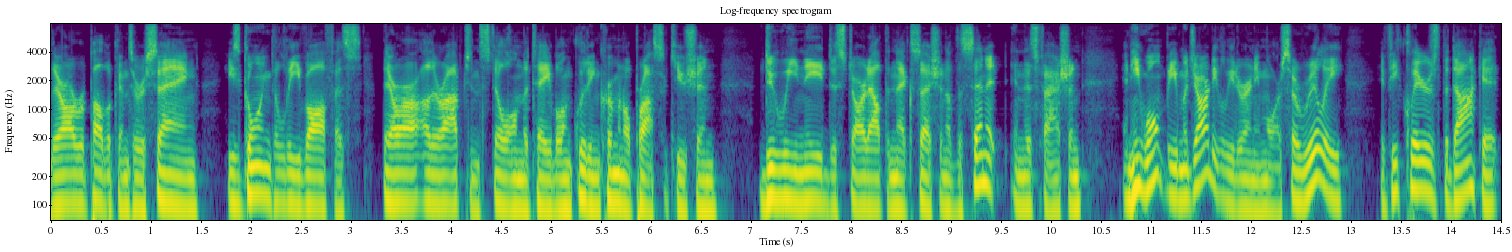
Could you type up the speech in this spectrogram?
there are Republicans who are saying he's going to leave office. There are other options still on the table, including criminal prosecution. Do we need to start out the next session of the Senate in this fashion? And he won't be majority leader anymore. So really, if he clears the docket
